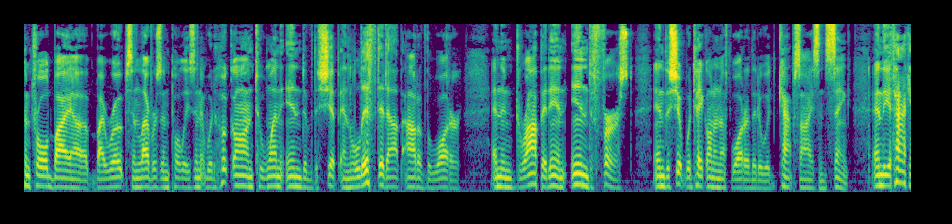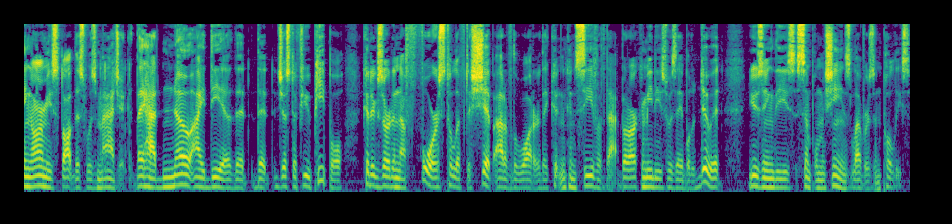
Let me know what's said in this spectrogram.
controlled by uh, by ropes and levers and pulleys, and it would hook on to one end of the ship and lift it up out of the water, and then drop it in end first, and the ship would take on enough water that it would capsize and sink. And the attacking armies thought this was magic. They had no idea that that just a few people could exert enough force to lift a ship out of the water. They couldn't conceive of that, but Archimedes was able to do it using these simple machines, levers and pulleys.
